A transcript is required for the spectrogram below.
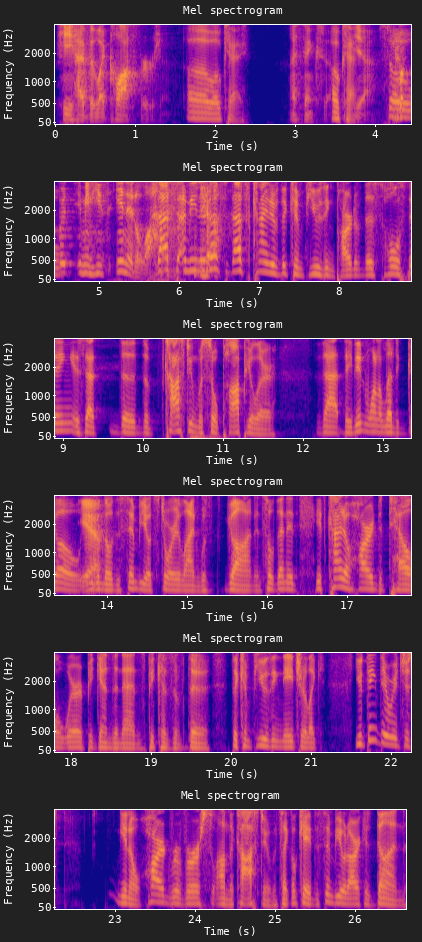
he had the like cloth version. oh, okay. I think so. Okay. Yeah. So- but, but I mean, he's in it a lot. That's I mean, and Yeah. that's that's kind of the confusing part of this whole thing is that the the costume was so popular that they didn't want to let it go, Yeah. even though the symbiote storyline was gone. And so then it it's kind of hard to tell where it begins and ends because of the the confusing nature. Like you'd think they would just you know hard reverse on the costume. It's like okay, the symbiote arc is done.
